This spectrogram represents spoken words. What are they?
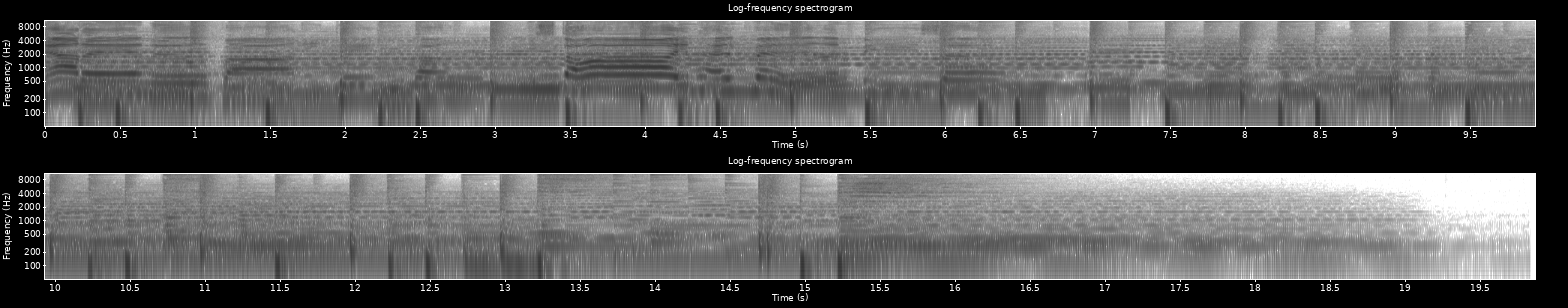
out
